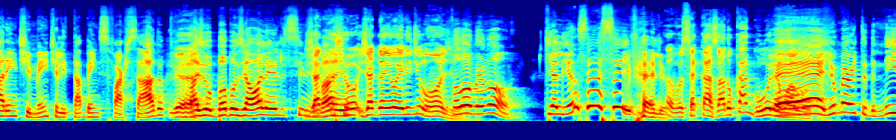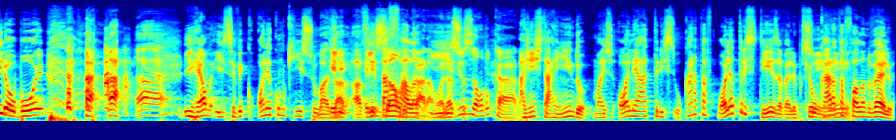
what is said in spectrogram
Aparentemente ele tá bem disfarçado, É. mas o Bubbles já olha ele de cima e Já embaixo. ganhou, já ganhou ele de longe. Falou, meu irmão, que aliança é essa aí, velho? Ah, Você é casado com agulha, maluco. É, you married to the needle, boy. e realmente, e você vê, olha como que isso. Mas ele, a, a ele visão tá falando do cara, olha a isso. visão do cara. A gente tá rindo, mas olha a tristeza. O cara tá. Olha a tristeza, velho. Porque o Sim. cara tá falando, velho,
